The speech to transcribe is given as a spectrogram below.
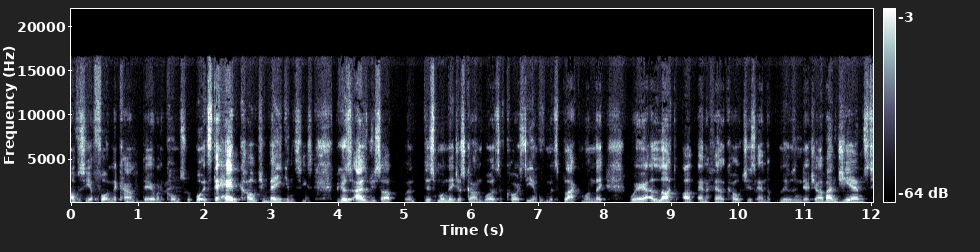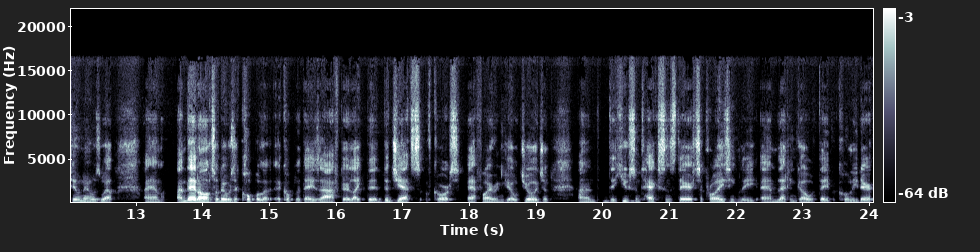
obviously a foot in the camp there when it comes to it. But it's the head coach vacancies because as we saw this Monday just gone was of course the infamous Black Monday where a lot of NFL coaches end up losing their job and GMs too now as well. Um, and then also there was a couple of, a couple of days after, like the the Jets, of course, uh, firing Joe Judge and and the Houston Texans there surprisingly um letting go of David Culley there.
